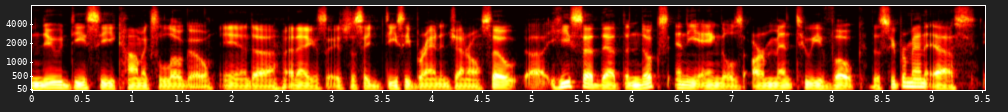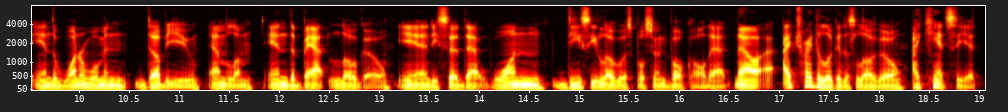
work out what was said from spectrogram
new DC Comics logo, and uh, and I guess it's just a DC brand in general. So uh, he said that the nooks and the angles are meant to evoke the Superman S and the Wonder Woman W emblem and the Bat logo, and he said that one DC logo is supposed to invoke all that. Now I, I tried to look at this logo, I can't see it.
